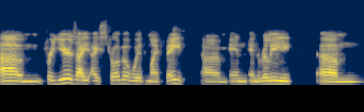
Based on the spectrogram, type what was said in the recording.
Um, for years, I, I struggled with my faith um, and and really um,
